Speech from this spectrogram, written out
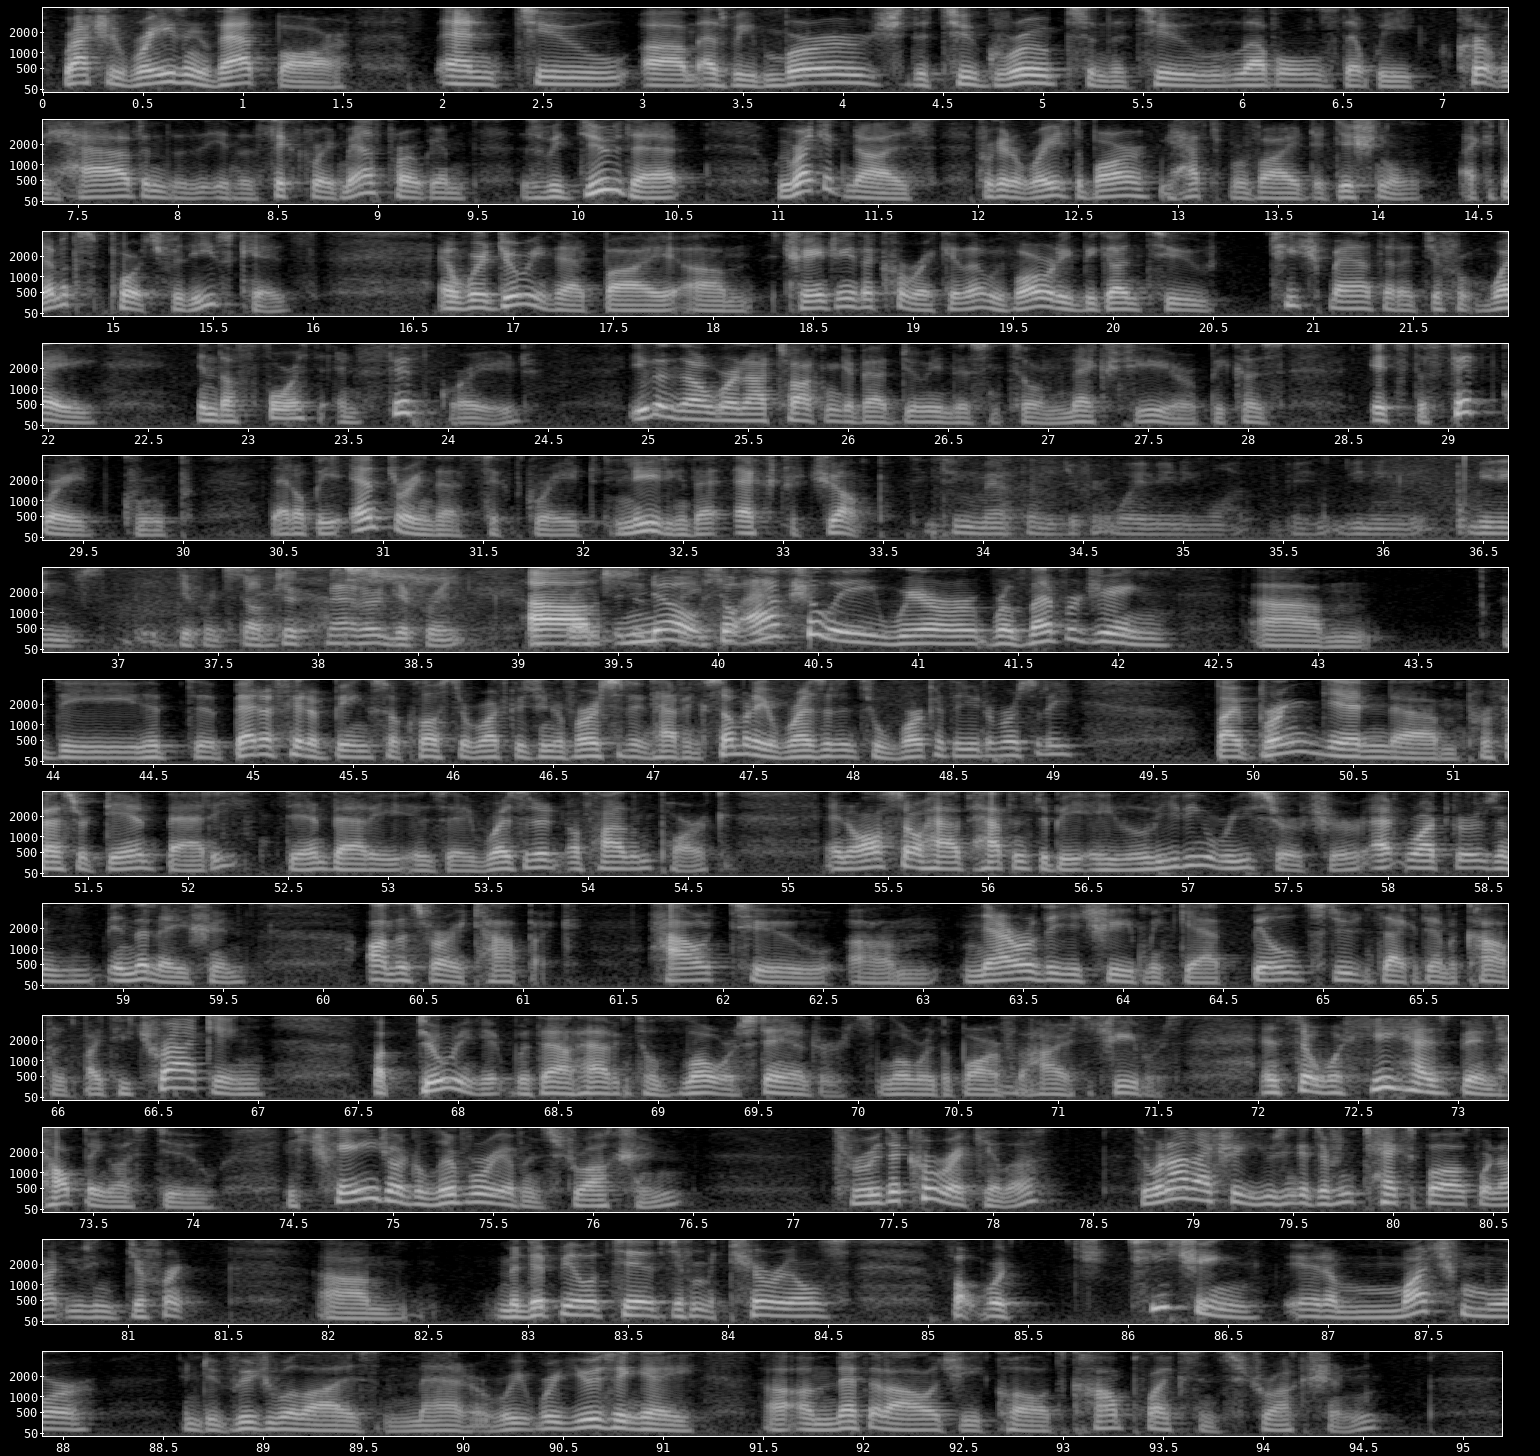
We're actually raising that bar. And to, um, as we merge the two groups and the two levels that we currently have in the, in the sixth grade math program, as we do that, we recognize if we're going to raise the bar, we have to provide additional academic supports for these kids. And we're doing that by um, changing the curricula. We've already begun to teach math in a different way in the fourth and fifth grade, even though we're not talking about doing this until next year, because it's the fifth grade group that'll be entering that sixth grade, needing that extra jump. Teaching math in a different way, meaning what? Meaning, meaning different subject matter, different. Um, no, so subject? actually, we're we're leveraging um, the, the benefit of being so close to Rutgers University and having so many residents who work at the university by bringing in um, Professor Dan Battey. Dan Battey is a resident of Highland Park and also have, happens to be a leading researcher at Rutgers and in the nation on this very topic how to um, narrow the achievement gap, build students' academic confidence by detracking, but doing it without having to lower standards, lower the bar for the highest achievers. And so, what he has been helping us do is change our delivery of instruction through the curricula. So, we're not actually using a different textbook, we're not using different um, manipulatives, different materials, but we're teaching in a much more individualized manner. We, are using a, a methodology called complex instruction.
